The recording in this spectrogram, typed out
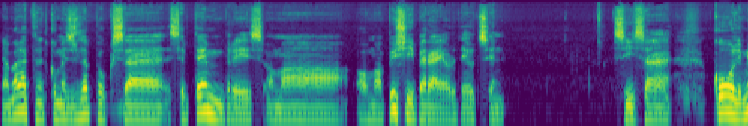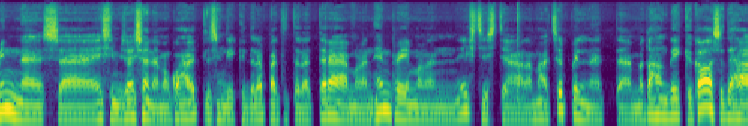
ja mäletan, et kui ma siis lõpuks äh, septembris oma, oma püsipere juurde jõudsin siis äh, kooli minnes äh, esimese asjana ma kohe ütlesin kõikidele õpetajatele, et tere, ma olen Henri, ma olen Eestist ja olen vahetusõpilane, et äh, ma tahan kõike kaasa teha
